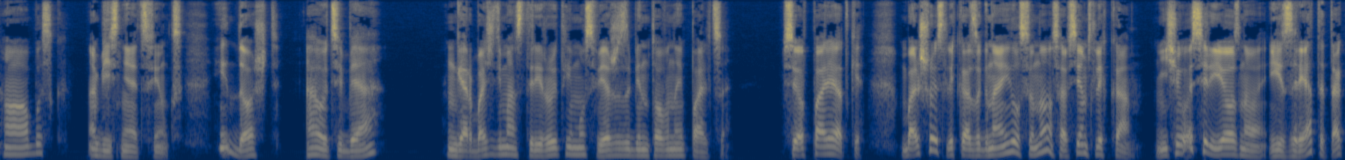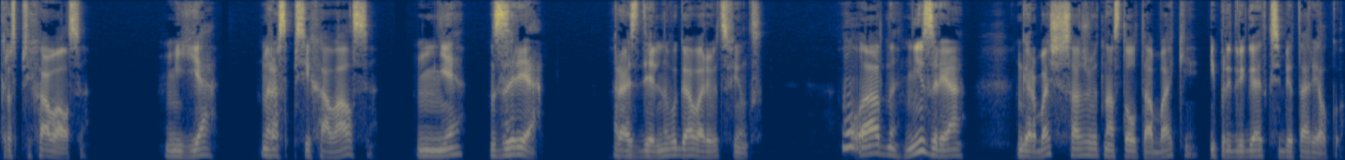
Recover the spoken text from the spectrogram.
«Обыск», — объясняет сфинкс, — «и дождь. А у тебя?» Горбач демонстрирует ему свежезабинтованные пальцы. «Все в порядке. Большой слегка загноился, но совсем слегка. Ничего серьезного, и зря ты так распсиховался». «Я распсиховался? Не зря», — раздельно выговаривает сфинкс. «Ну ладно, не зря». Горбач саживает на стол табаки и придвигает к себе тарелку.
